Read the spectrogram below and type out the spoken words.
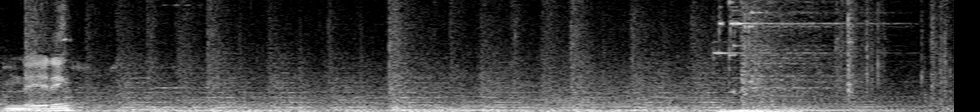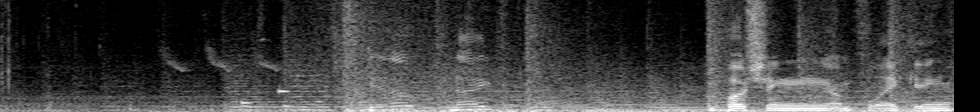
I'm nading. Get out, Nate. I'm pushing. I'm flanking.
